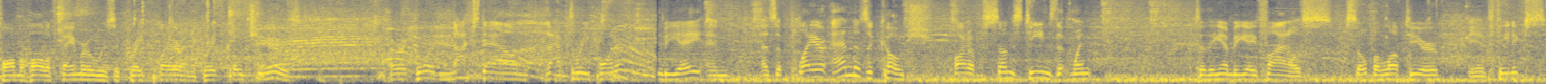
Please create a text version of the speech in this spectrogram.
former Hall of Famer who was a great player and a great coach here. Eric Gordon knocks down that three-pointer. NBA and as a player and as a coach, part of Suns teams that went to the NBA Finals. So beloved here in Phoenix.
